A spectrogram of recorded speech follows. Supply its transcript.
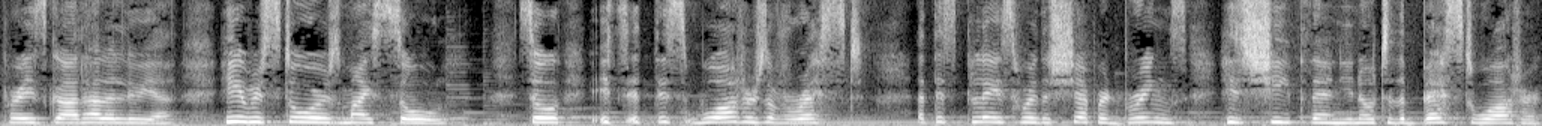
Praise God, hallelujah. He restores my soul. So it's at this waters of rest, at this place where the shepherd brings his sheep, then, you know, to the best water,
